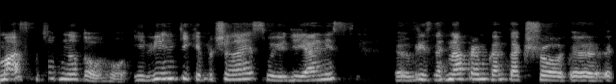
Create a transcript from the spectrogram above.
Маск тут надовго, і він тільки починає свою діяльність е, в різних напрямках. Так що е,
